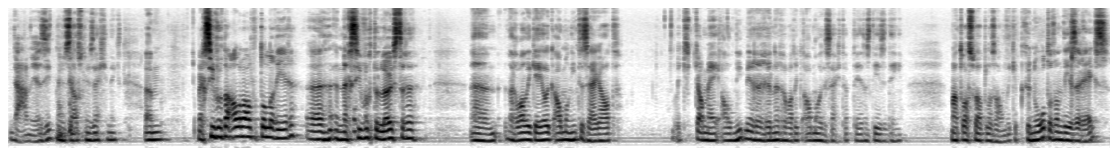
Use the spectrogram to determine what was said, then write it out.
ja, je ziet nu, zelfs nu zeg je niks. Um, merci voor dat allemaal te tolereren. Uh, en merci voor te luisteren uh, naar wat ik eigenlijk allemaal niet te zeggen had. Ik kan mij al niet meer herinneren wat ik allemaal gezegd heb tijdens deze dingen. Maar het was wel plezant. Ik heb genoten van deze reis.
